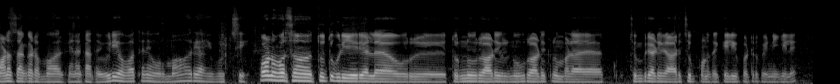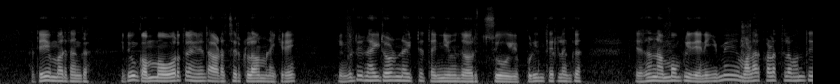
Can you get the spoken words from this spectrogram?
மனசங்கடமாக இருக்குது எனக்கு அந்த வீடியோ பார்த்தனே ஒரு மாதிரி ஆகி போச்சு போன வருஷம் தூத்துக்குடி ஏரியாவில் ஒரு தொண்ணூறு ஆடுகள் நூறு ஆடுகள் மேலே செம்பரி ஆடுகள் அடிச்சு போனதை கேள்விப்பட்டிருப்பேன் நீங்களே. அதே மாதிரி தாங்க இதுவும் கம்ம ஓரத்தில் என்ன அடைச்சிருக்கலாம்னு நினைக்கிறேன். எங்கிட்ட நைட்டோட நைட்டு தண்ணி வந்து அரிச்சோ எப்படின்னு தெரிலங்க இதெல்லாம் நம்ப முடியுது. என்றைக்குமே மழை காலத்தில் வந்து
